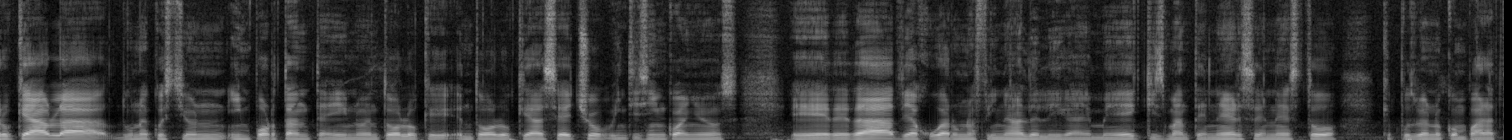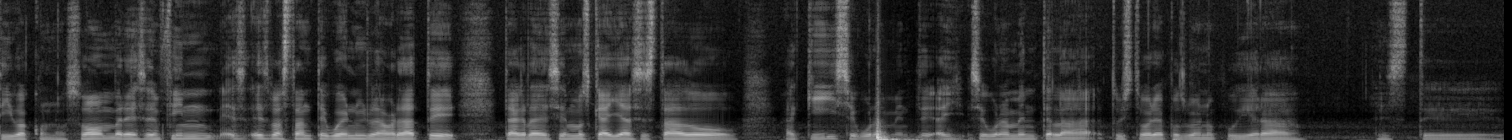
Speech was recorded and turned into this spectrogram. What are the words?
creo que habla de una cuestión importante ahí, ¿no? En todo lo que, en todo lo que has hecho, 25 años eh, de edad, ya jugar una final de Liga MX, mantenerse en esto, que pues bueno, comparativa con los hombres, en fin, es, es bastante bueno y la verdad te, te agradecemos que hayas estado aquí, seguramente, ay, seguramente la, tu historia pues bueno, pudiera este,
